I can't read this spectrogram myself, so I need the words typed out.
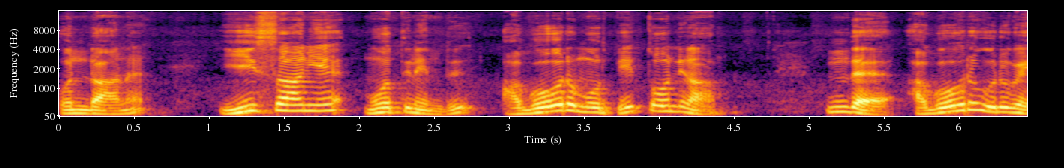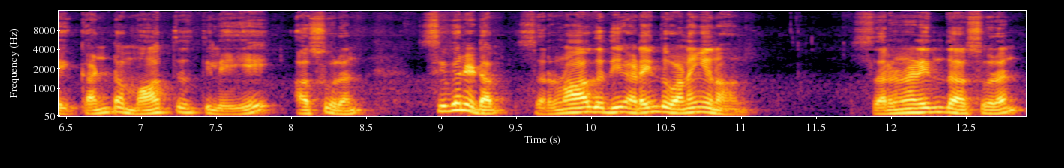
ஒன்றான ஈசானிய முகத்தினின்று அகோரமூர்த்தி தோன்றினார். இந்த அகோர உருவை கண்ட மாத்திரத்திலேயே அசுரன் சிவனிடம் சரணாகதி அடைந்து வணங்கினான். சரணடைந்த அசுரன்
